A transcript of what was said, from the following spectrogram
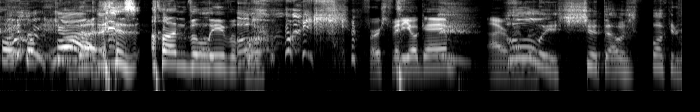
what the fuck? That is unbelievable. Oh my god. First video game. I remember. Holy shit, that was fucking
